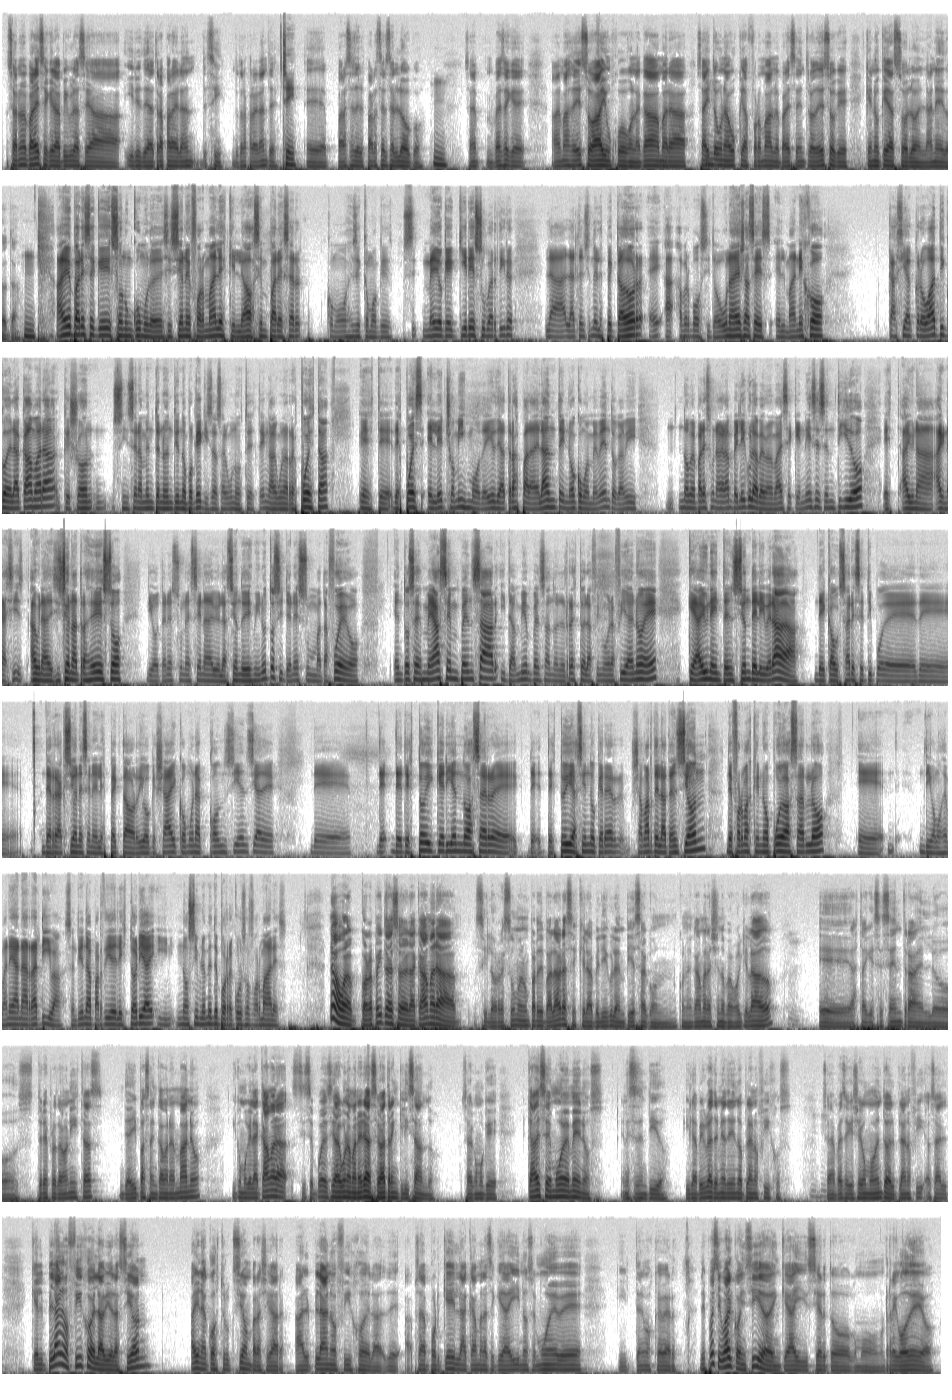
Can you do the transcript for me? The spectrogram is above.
O sea, no me parece que la película sea ir de atrás para adelante. Sí, de atrás para adelante. Sí. Eh, para, hacerse, para hacerse el loco. Mm. O sea, me parece que además de eso hay un juego con la cámara. O sea, hay Mm. toda una búsqueda formal, me parece, dentro de eso que, que no queda solo en la anécdota. Mm. A mí me parece que son un cúmulo de decisiones formales que le hacen parecer, como vos decís, como que medio que quiere subvertir la, la atención del espectador eh, a, a propósito. Una de ellas es el manejo casi acrobático de la cámara, que yo sinceramente no entiendo por qué, quizás alguno de ustedes tenga alguna respuesta. Este, después el hecho mismo de ir de atrás para adelante, no como en Memento, que a mí no me parece una gran película, pero me parece que en ese sentido hay, una, hay, una, deci- hay una decisión atrás de eso. Digo, tenés una escena de violación de 10 minutos y tenés un matafuego. Entonces me hacen pensar, y también pensando en el resto de la filmografía de Noé, que hay una intención deliberada de causar ese tipo de, de, de reacciones en el espectador. Digo que ya hay como una conciencia de, de, de, de te estoy queriendo hacer, eh, de- te estoy haciendo querer llamarte la atención de formas que no puedo hacerlo, eh, digamos, de manera narrativa, ¿se entiende? A partir de la historia y no simplemente por recursos formales. No, bueno, con respecto a eso de la cámara, si lo resumo en un par de palabras, es que la película empieza con, con la cámara yendo para cualquier lado, eh, hasta que se centra en los tres protagonistas, de ahí pasa en cámara en mano, y como que la cámara, si se puede decir de alguna manera, se va tranquilizando. O sea, como que cada vez se mueve menos en ese sentido, y la película termina teniendo planos fijos. O sea, me parece que llega un momento del plano fijo, o sea, el- que el plano fijo de la violación hay una construcción para llegar al plano fijo de la. O sea, por qué la cámara se queda ahí, no se mueve. Y tenemos que ver. Después, igual coincido en que hay cierto como regodeo.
